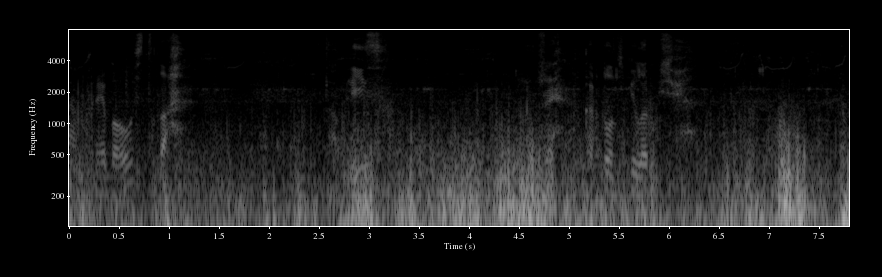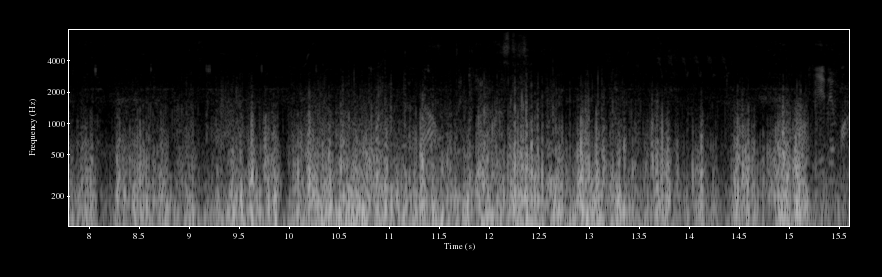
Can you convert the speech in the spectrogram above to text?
Нам ось туди. Там ліс. Вже кордон з Білорусією. Канал такий у нас тут. Їдемо.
